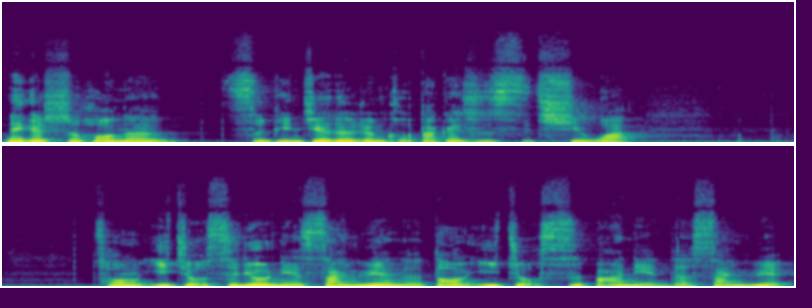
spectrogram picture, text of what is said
那个时候呢，四平街的人口大概是十七万。从一九四六年三月呢，到一九四八年的三月。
